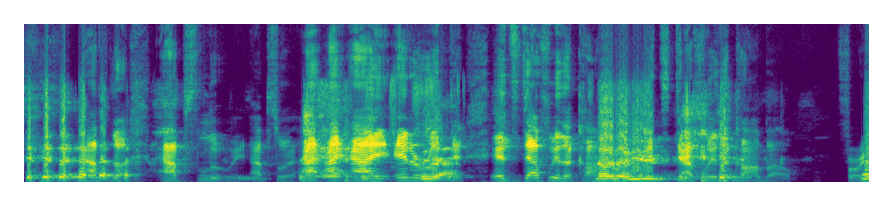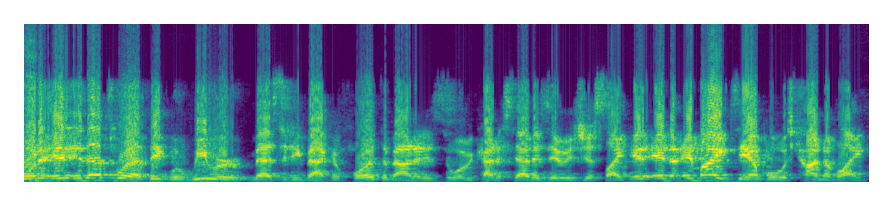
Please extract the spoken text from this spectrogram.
absolutely, absolutely. I, I, I interrupted. Yeah. It's definitely the combo. No, no, it's definitely the combo. Well, and, and, that's where I think when we were messaging back and forth about it, is what we kind of said is it was just like, and, and my example was kind of like,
